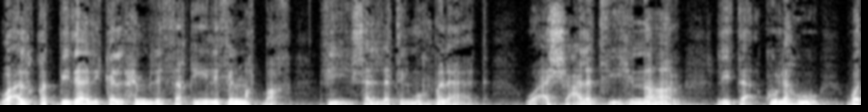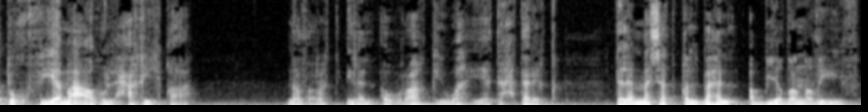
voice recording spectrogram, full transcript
وألقت بذلك الحمل الثقيل في المطبخ في سلة المهملات. وأشعلت فيه النار لتأكله وتخفي معه الحقيقة. نظرت إلى الأوراق وهي تحترق. تلمست قلبها الأبيض النظيف.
